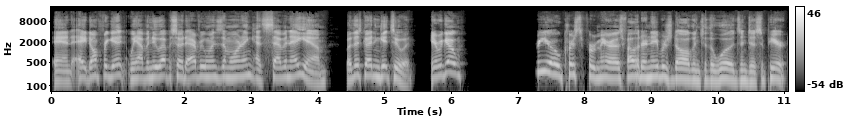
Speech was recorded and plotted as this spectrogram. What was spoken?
And hey don't forget we have a new episode every wednesday morning at 7 a.m but let's go ahead and get to it. Here we go Three year old Christopher Ramirez followed a neighbor's dog into the woods and disappeared.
